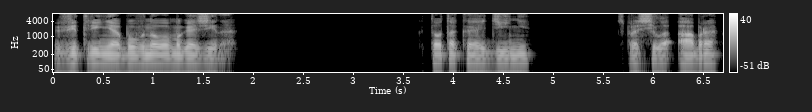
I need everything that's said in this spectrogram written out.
в витрине обувного магазина. «Кто такая Дини?» — спросила Абра,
